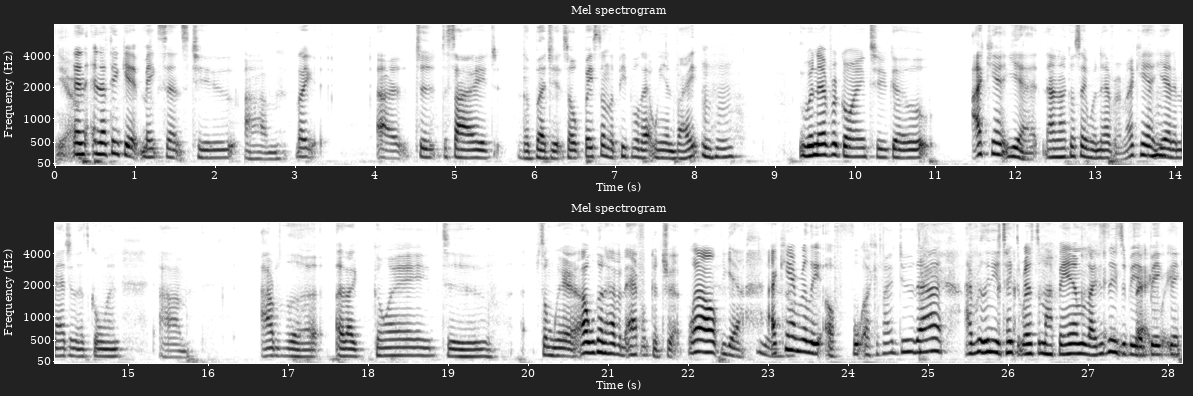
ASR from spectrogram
Yeah. And and I think it makes sense to um like uh to decide the budget. So based on the people that we invite, Mm-hmm. we're never going to go. I can't yet. I'm not gonna say we're never. I can't Mm-hmm. yet imagine us going um out of the uh, like going to somewhere. Oh, we're gonna have an Africa trip. Well, yeah, I can't really afford. Like, if I do that, I really need to take the rest of my family. Like, this needs to be a big thing.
